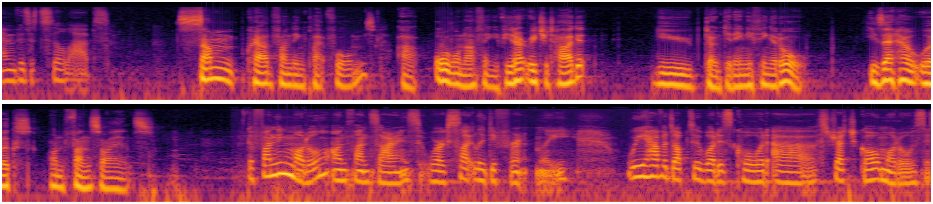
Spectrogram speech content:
and visits to the labs. Some crowdfunding platforms are all or nothing. If you don't reach a target, you don't get anything at all. Is that how it works on Fund Science? The funding model on Fund Science works slightly differently. We have adopted what is called uh, stretch goal models,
